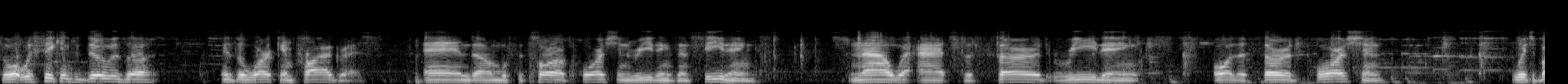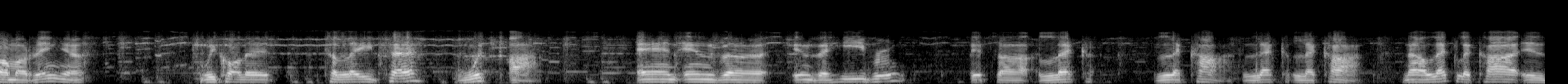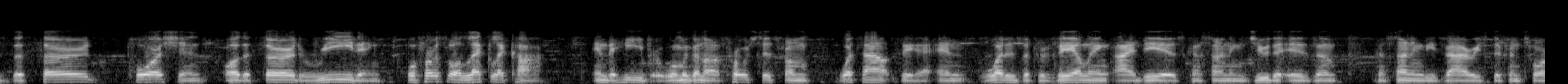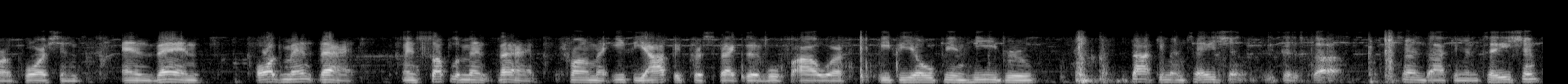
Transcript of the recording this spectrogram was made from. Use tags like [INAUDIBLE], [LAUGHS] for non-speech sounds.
So what we're seeking to do is a is a work in progress, and um, with the Torah portion readings and feedings, now we're at the third reading or the third portion, which Bamarinya we call it Talete Wit'ah. And in the in the Hebrew, it's uh, lek lekah, lek lekah. Now, lek lekah is the third portion or the third reading. Well, first of all, lek lekah in the Hebrew. When we're going to approach this from what's out there and what is the prevailing ideas concerning Judaism, concerning these various different Torah portions, and then augment that and supplement that from an Ethiopic perspective with our Ethiopian Hebrew documentation. We could uh, turn documentation,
